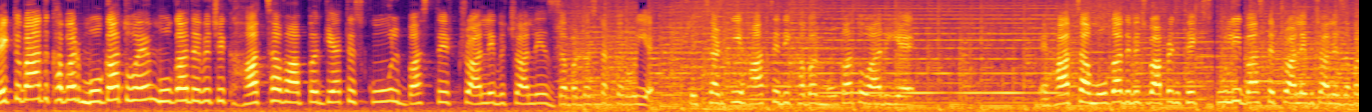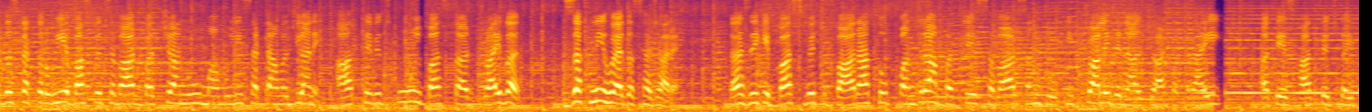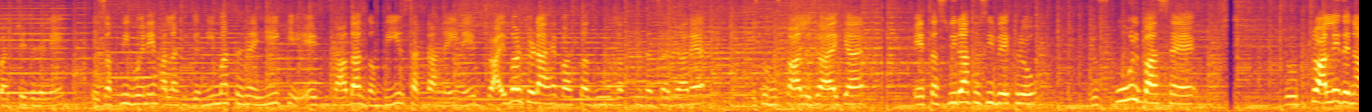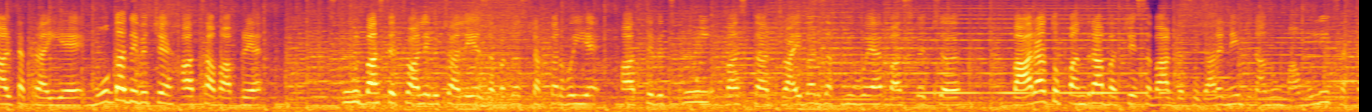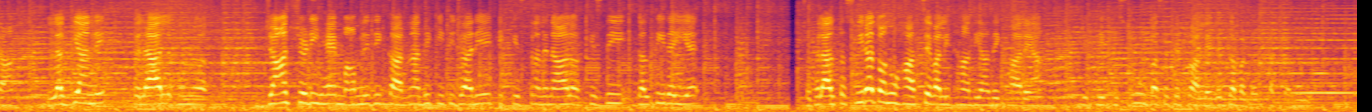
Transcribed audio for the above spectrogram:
Break ਤੋਂ ਬਾਅਦ ਖਬਰ ਮੋਗਾ ਤੋਂ ਹੈ। ਮੋਗਾ ਦੇ ਵਿੱਚ ਇੱਕ ਹਾਦਸਾ ਵਾਪਰ ਗਿਆ ਤੇ ਸਕੂਲ, ਬੱਸ ਤੇ ਟਰਾਲੇ ਵਿਚਾਲੇ ਜ਼ਬਰਦਸਤ ਟੱਕਰ ਹੋਈ ਹੈ। ਸੋ ਸੜਕੀ ਹਾਦਸੇ ਦੀ ਖਬਰ ਮੋਗਾ ਤੋਂ ਆ ਰਹੀ ਹੈ। ਇਹ ਹਾਦਸਾ ਮੋਗਾ ਦੇ ਵਿੱਚ ਵਾਪਰਿਆ ਜਿੱਥੇ ਇੱਕ ਸਕੂਲੀ ਬੱਸ ਤੇ ਟਰਾਲੇ ਵਿਚਾਲੇ ਜ਼ਬਰਦਸਤ ਟੱਕਰ ਹੋਈ ਹੈ। ਬੱਸ ਵਿੱਚ ਸਵਾਰ ਬੱਚਿਆਂ ਨੂੰ ਮਾਮੂਲੀ ਸੱਟਾਂ ਵੱਜੀਆਂ ਨੇ। ਹਾਦਸੇ ਵਿੱਚ ਸਕੂਲ, ਬੱਸ ਦਾ ਡਰਾਈਵਰ ਜ਼ਖਮੀ ਹੋਇਆ ਦੱਸਿਆ ਜਾ ਰਿਹਾ ਹੈ। ਦੱਸਦੇ ਕਿ ਬੱਸ ਵਿੱਚ 12 ਤੋਂ 15 ਬੱਚੇ ਸਵਾਰ ਸਨ ਜੋ ਕਿ ਟਰਾਲੇ ਦੇ ਨਾਲ ਜਾ ਟਕਰਾਈ ਅਤੇ ਇਸ ਹਾਦਸੇ 'ਚ ਕਈ ਬੱਚੇ ਜਿਹੜੇ ਨੇ ਉਹ ਜ਼ਖਮੀ ਹੋਏ ਨੇ। ਹਾਲਾਂਕਿ ਗਨੀਮਤ ਰਹੀ ਕਿ ਇਹ ਜ਼ਿਆਦਾ ਗੰਭੀਰ ਸੱਟਾਂ ਨਹੀਂ ਨੇ। ਡਰਾਈਵਰ ਜਿਹੜਾ ਹੈ ਬੱਸ ਦਾ ਜ਼ਰੂਰ ਜ਼ਖਮੀ ਦੱਸਿਆ ਜਾ ਰਿਹਾ ਹੈ। ਜਿਸ ਨੂੰ ਹਸਪਤਾਲ ਲਿਜਾਇਆ ਗਿਆ ਹੈ। ਇਹ ਤਸਵੀਰਾਂ ਤੁਸੀਂ ਵੇਖ ਰਹੇ ਹੋ। ਜੋ ਸਕੂਲ ਬੱਸ ਹੈ, ਜੋ ਟਰਾਲੇ ਦੇ ਨਾਲ ਟਕਰਾਈ ਹੈ, ਮੋਗਾ ਦੇ ਵਿੱਚ ਇਹ ਹਾਦਸਾ ਵਾਪਰਿਆ ਸਕੂਲ ਬੱਸ ਤੇ ਟਰਾਲੇ ਵਿਚਾਲੇ ਇਹ ਜ਼ਬਰਦਸਤ ਟੱਕਰ ਹੋਈ ਹੈ। ਹਾਦਸੇ ਵਿੱਚ ਸਕੂਲ ਬੱਸ ਦਾ ਡਰਾਈਵਰ ਜ਼ਖਮੀ ਹੋਇਆ ਬੱਸ ਵਿੱਚ 12 ਤੋਂ 15 ਬੱਚੇ ਸਵਾਰ ਦੱਸੇ ਜਾ ਰਹੇ ਨੇ, ਜਿਨ੍ਹਾਂ ਨੂੰ ਮਾਮੂਲੀ ਸੱਟਾਂ ਲੱਗੀਆਂ ਨੇ। ਫਿਲਹਾਲ ਹੁਣ ਜਾਂਚ ਜਿਹੜੀ ਹੈ, ਮਾਮਲੇ ਦੀ ਕਾਰਨਾਂ ਦੀ ਕੀਤੀ ਜਾ ਰਹੀ ਹੈ ਕਿ ਕਿਸ ਤਰ੍ਹਾਂ ਦੇ ਨਾਲ ਔਰ ਕਿਸ ਦੀ ਗਲਤੀ ਰਹੀ ਹੈ। ਸੋ ਫਿਲਹਾਲ ਤਸਵੀਰਾਂ ਤੁਹਾਨੂੰ ਹਾਦਸੇ ਵਾਲੀ ਥਾਂ ਦੀਆਂ ਦਿਖਾ ਰਹੇ ਹਾਂ, ਜਿੱਥੇ ਕਿ ਸਕੂਲ ਬੱਸ ਅਤੇ ਟਰਾਲੇ ਵਿੱਚ ਜ਼ਬਰਦਸਤ ਟੱਕਰ ਹੋਈ ਹੈ।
